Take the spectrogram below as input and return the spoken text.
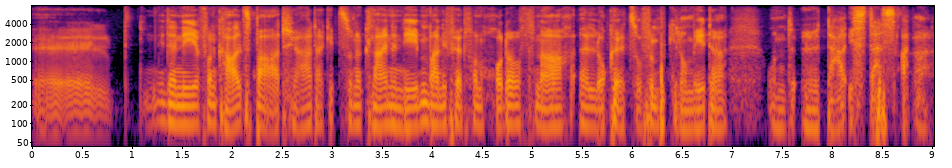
äh, in der Nähe von Karlsbad, ja, da gibt's so eine kleine Nebenbahn, die fährt von Hodorf nach äh, Locket, so fünf Kilometer. Und äh, da ist das aber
